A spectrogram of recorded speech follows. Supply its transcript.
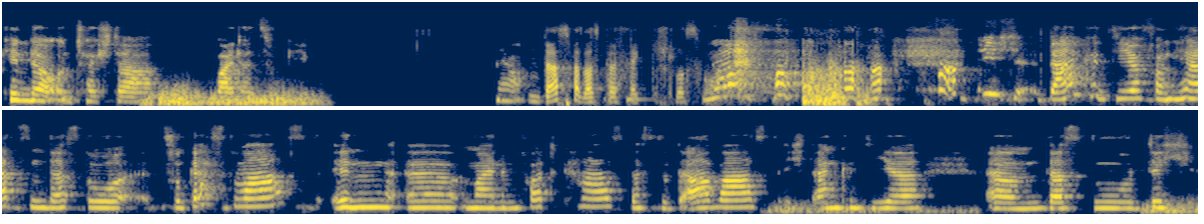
Kinder und Töchter weiterzugeben. Ja. Das war das perfekte Schlusswort. ich danke dir von Herzen, dass du zu Gast warst in äh, meinem Podcast, dass du da warst. Ich danke dir, ähm, dass du dich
